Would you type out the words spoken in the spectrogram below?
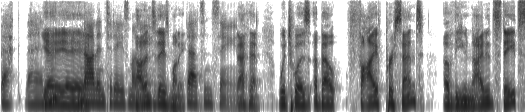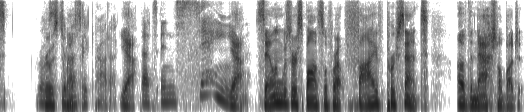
back then. Yeah, yeah, yeah, yeah, Not in today's money. Not in today's money. That's insane. back then, which was about 5% of the United States gross, domestic. product. Yeah. That's insane. Yeah. Salem was responsible for about 5% of the national budget.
